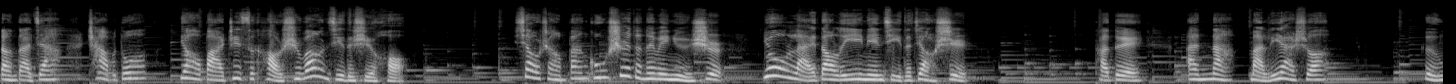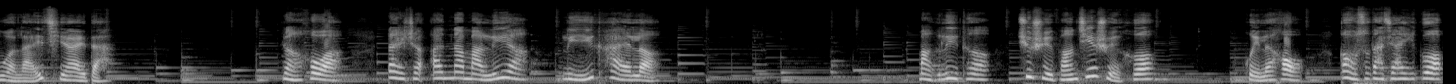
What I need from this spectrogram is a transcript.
当大家差不多要把这次考试忘记的时候，校长办公室的那位女士又来到了一年级的教室。她对安娜·玛利亚说：“跟我来，亲爱的。”然后啊，带着安娜·玛利亚离开了。玛格丽特去水房接水喝，回来后告诉大家一个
